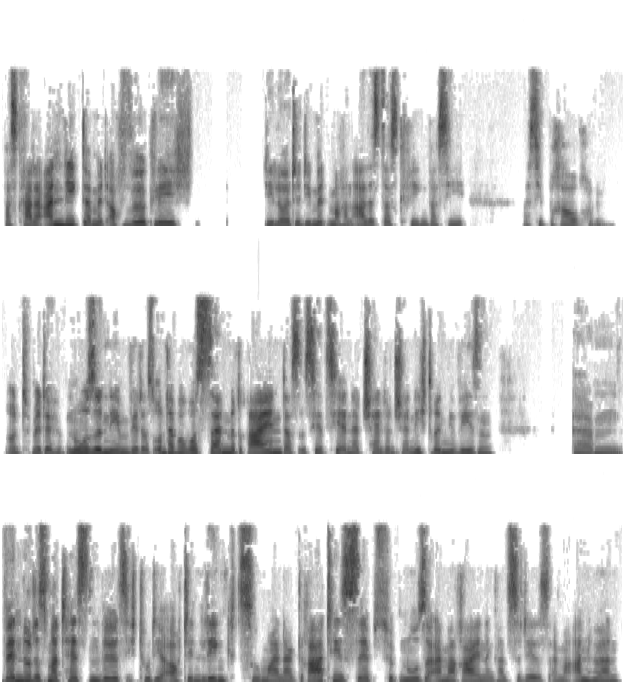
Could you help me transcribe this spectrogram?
was gerade anliegt, damit auch wirklich die Leute, die mitmachen, alles das kriegen, was sie, was sie brauchen. Und mit der Hypnose nehmen wir das Unterbewusstsein mit rein. Das ist jetzt hier in der Challenge ja nicht drin gewesen. Ähm, wenn du das mal testen willst, ich tue dir auch den Link zu meiner Gratis-Selbsthypnose einmal rein, dann kannst du dir das einmal anhören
